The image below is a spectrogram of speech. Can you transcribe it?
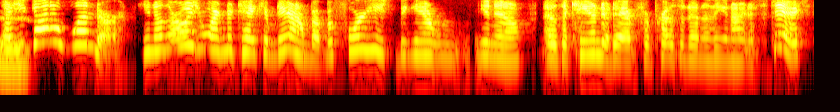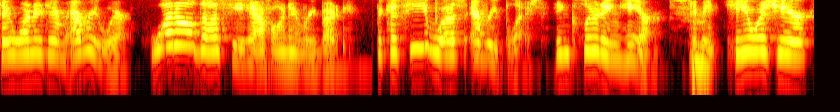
Now you gotta wonder. You know, they're always wanting to take him down, but before he began, you know, as a candidate for president of the United States, they wanted him everywhere. What all does he have on everybody? Because he was every place, including here. I hmm. mean, he was here.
